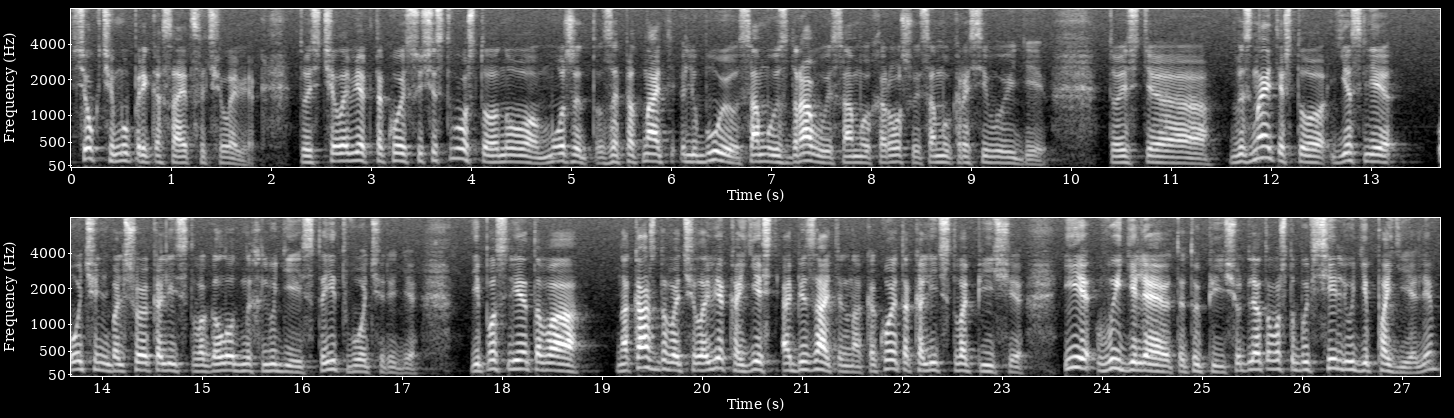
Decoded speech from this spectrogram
все, к чему прикасается человек. То есть человек такое существо, что оно может запятнать любую, самую здравую, самую хорошую, самую красивую идею. То есть э, вы знаете, что если очень большое количество голодных людей стоит в очереди, и после этого на каждого человека есть обязательно какое-то количество пищи. И выделяют эту пищу для того, чтобы все люди поели.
